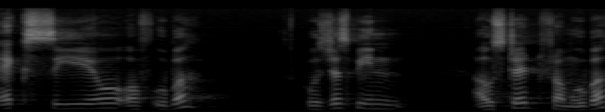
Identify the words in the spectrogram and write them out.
ex CEO of Uber, who's just been ousted from Uber,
